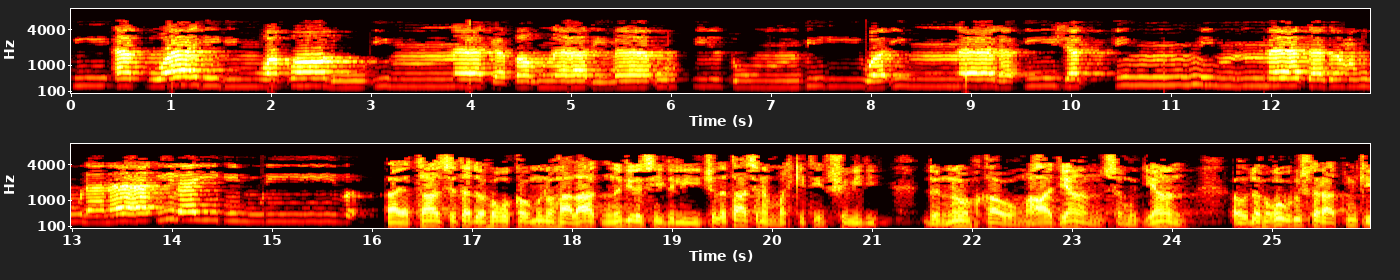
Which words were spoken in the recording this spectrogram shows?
في أفواههم وقالوا إنا كفرنا بما أرسلتم به وإنا لفي شك مما تدعوننا إليه مريب. آیا تاسو ته د هغو قومونو حالات نه دي رسیدلی چې له تاسو نه مخکې تیر شوي دي؟ د نوح قوم عادیان سمودیان او د هغو وروسته راتونکي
